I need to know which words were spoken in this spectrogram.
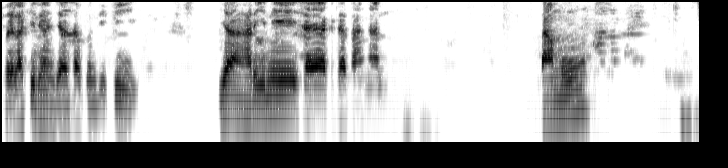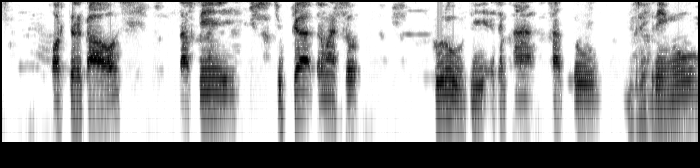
Kembali lagi dengan Jasa Blon TV. Ya, hari ini saya kedatangan tamu order kaos, tapi juga termasuk guru di SMA 1 Dringu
